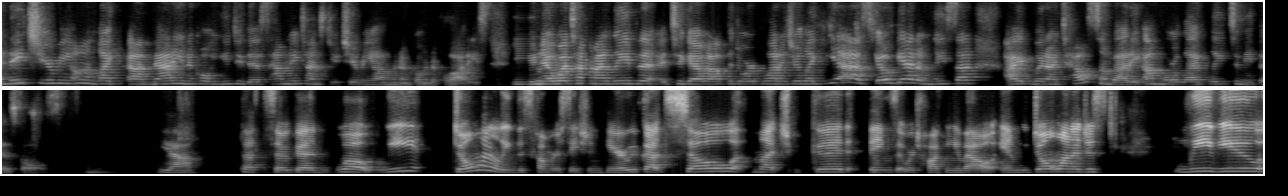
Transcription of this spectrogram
and they cheer me on. Like uh, Maddie and Nicole, you do this. How many times do you cheer me on when I'm going to Pilates? You know what time I leave the, to go out the door to Pilates? You're like, yes, go get them, Lisa. I when I tell somebody, I'm more likely to meet those goals. Yeah. That's so good. Well, we don't want to leave this conversation here. We've got so much good things that we're talking about, and we don't want to just leave you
